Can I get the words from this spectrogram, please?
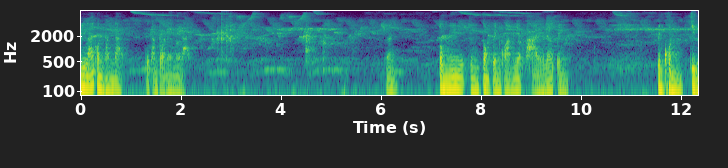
มีหลายคนทำได้ แต่ทำต่อเนื่องไม่ได้ั้นตรงนี้จึงต้องเป็นความเงียบขายแล้วเป็น เป็นคนจริง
